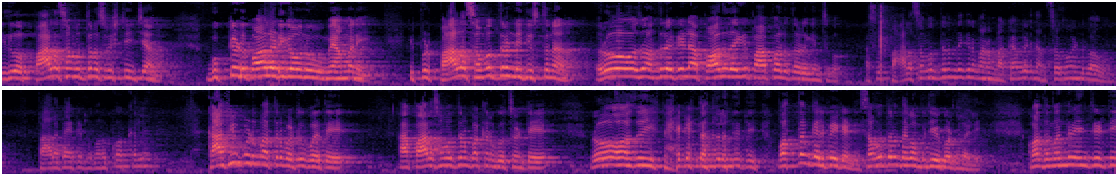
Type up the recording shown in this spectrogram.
ఇదిగో పాల సముద్రం సృష్టించాను. గుక్కెడు పాలు అడిగావు నువ్వు మీ అమ్మని. ఇప్పుడు పాల సముద్రం నీకు ఇస్తున్నాను. రోజు అందులోకి వెళ్ళి ఆ పాలు తగ్గి పాపాలు తొలగించుకో. అసలు పాల సముద్రం దగ్గర మనం మకాం పెడితే అంత బాబు? పాల ప్యాకెట్లు కొనుక్కోక్కర్లేదు. కాఫీ పొడి మాత్రం పట్టుకుపోతే ఆ పాల సముద్రం పక్కన కూర్చుంటే రోజు ఈ ప్యాకెట్ అందులో మొత్తం కలిపేయకండి. సముద్రంతో పంపు చేయకూడదు మళ్ళీ. కొంతమందిని ఏంటంటే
